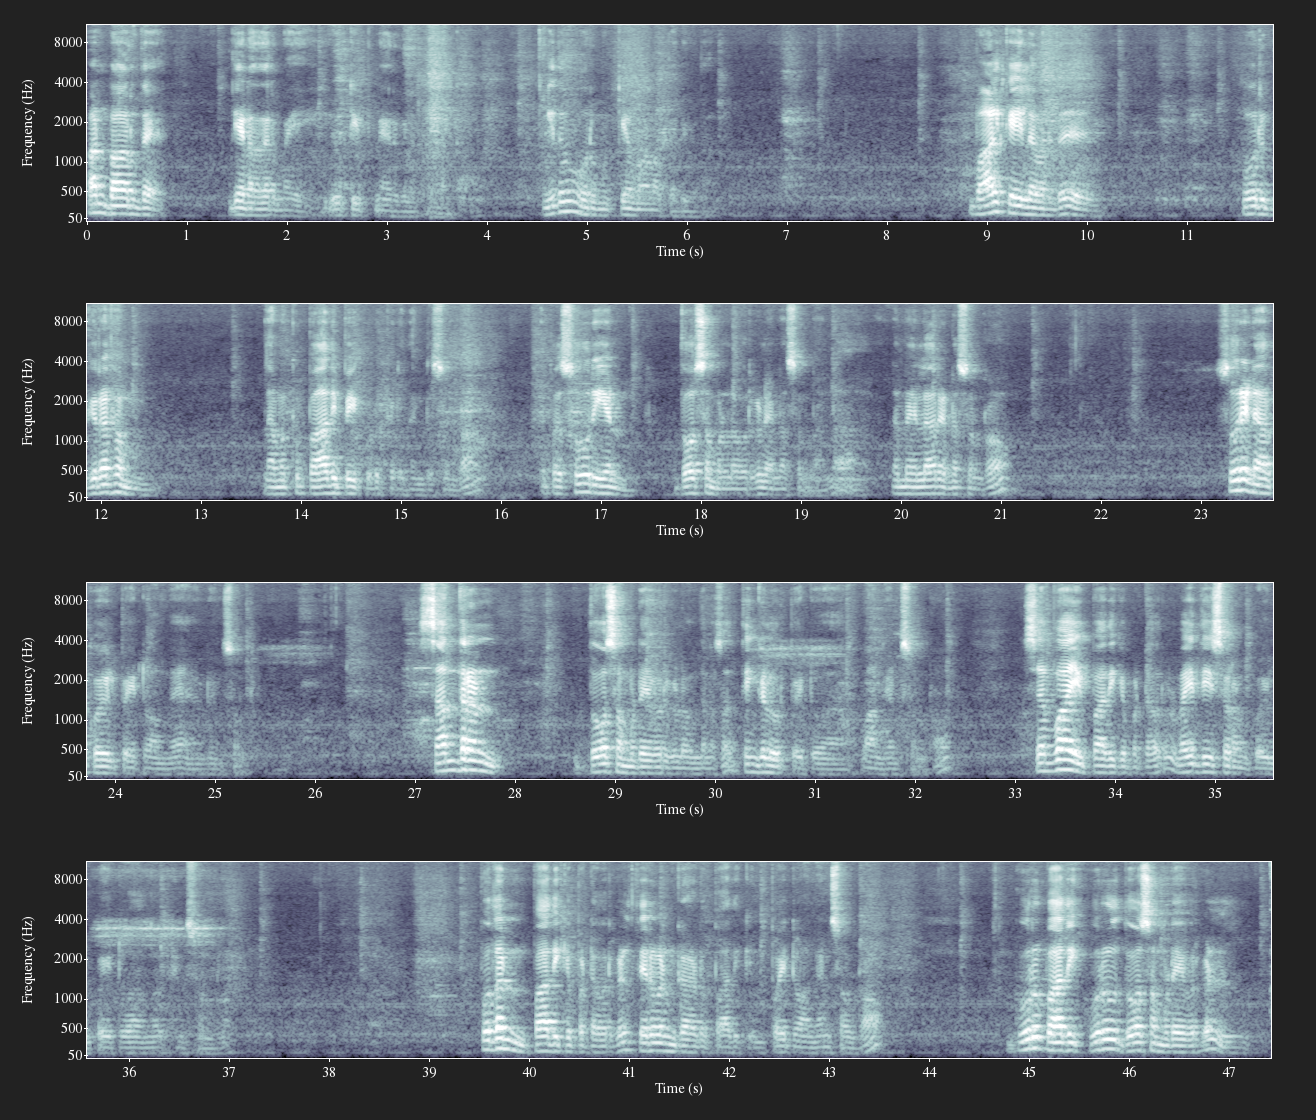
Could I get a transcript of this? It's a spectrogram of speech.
அன்பார்ந்த தினதர்மை யூடியூப் நேர்களுக்கு வணக்கம். இதுவும் ஒரு முக்கியமான பதிவு தான் வாழ்க்கையில் வந்து ஒரு கிரகம் நமக்கு பாதிப்பை கொடுக்கிறது என்று சொன்னால் இப்போ சூரியன் தோஷம் உள்ளவர்கள் என்ன சொன்னான்னா நம்ம எல்லாரும் என்ன சொல்கிறோம் சூரியனார் கோயில் போயிட்டு வாங்க அப்படின்னு சொல்கிறோம் சந்திரன் தோஷமுடையவர்கள் வந்து என்ன திங்களூர் போயிட்டு வா வாங்கன்னு சொல்கிறோம் செவ்வாய் பாதிக்கப்பட்டவர்கள் வைத்தீஸ்வரன் கோயில் போயிட்டு வாங்க அப்படின்னு சொல்கிறோம் புதன் பாதிக்கப்பட்டவர்கள் திருவெண்காடு பாதிக்கும் போயிட்டு வாங்கன்னு சொல்கிறோம் குரு பாதி குரு தோஷமுடையவர்கள்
